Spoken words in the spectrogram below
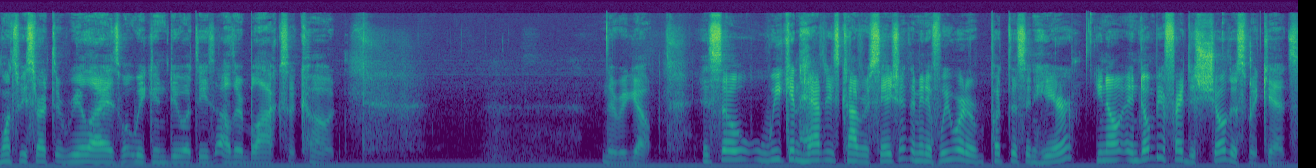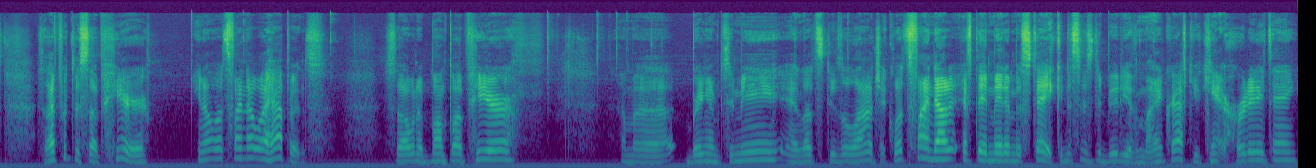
once we start to realize what we can do with these other blocks of code. There we go. And so we can have these conversations. I mean, if we were to put this in here, you know, and don't be afraid to show this with kids. So I put this up here, you know, let's find out what happens. So I'm going to bump up here. I'm going to bring them to me and let's do the logic. Let's find out if they made a mistake. And this is the beauty of Minecraft. You can't hurt anything.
